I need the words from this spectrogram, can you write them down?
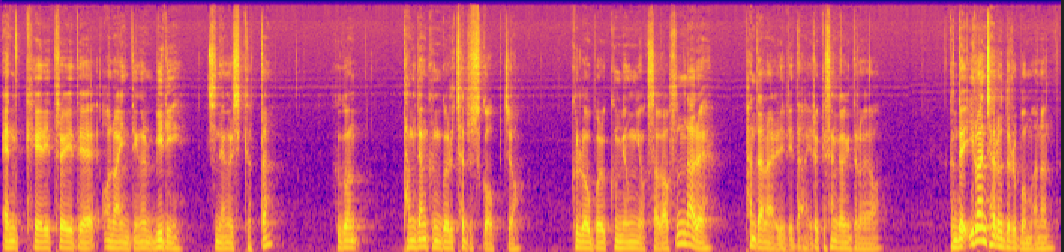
N 캐리 트레이드의 언와인딩을 미리 진행을 시켰다? 그건 당장 근거를 찾을 수가 없죠. 글로벌 금융 역사가 훗날에 판단할 일이다. 이렇게 생각이 들어요. 근데 이러한 자료들을 보면은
